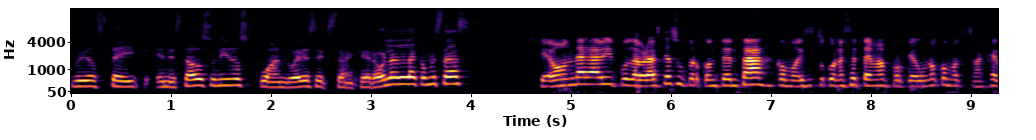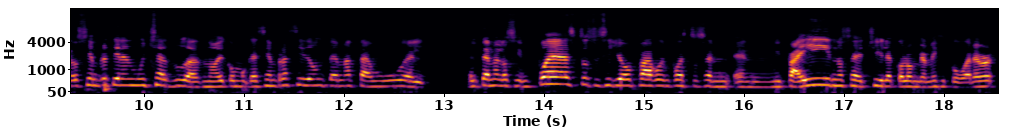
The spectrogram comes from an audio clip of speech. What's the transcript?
real estate en Estados Unidos cuando eres extranjero. Hola, Lala, ¿cómo estás? ¿Qué onda, Gaby? Pues la verdad es que súper contenta, como dices tú, con este tema porque uno como extranjero siempre tiene muchas dudas, ¿no? Y como que siempre ha sido un tema tabú el el tema de los impuestos, si yo pago impuestos en, en mi país, no sé, Chile, Colombia, México, whatever,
